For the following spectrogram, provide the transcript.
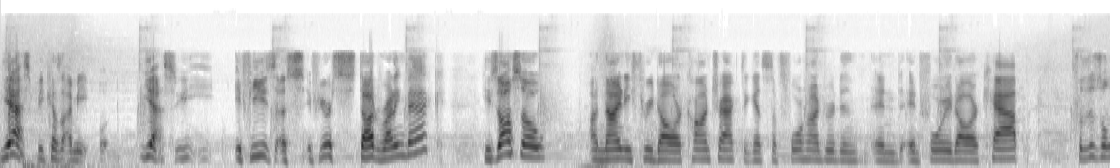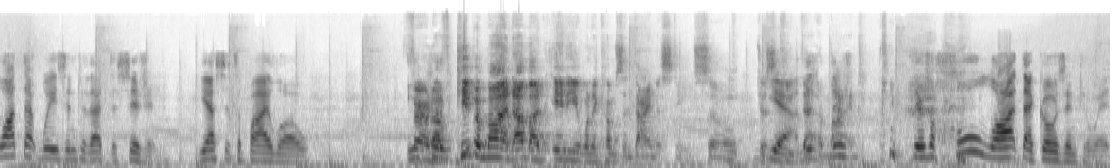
Yes, because I mean, yes, if he's a, if you're a stud running back, he's also a $93 contract against a $440 cap. So there's a lot that weighs into that decision. Yes, it's a buy low. Fair enough. Keep in mind, I'm an idiot when it comes to dynasty, so just yeah, keep that in there's, mind. there's a whole lot that goes into it,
